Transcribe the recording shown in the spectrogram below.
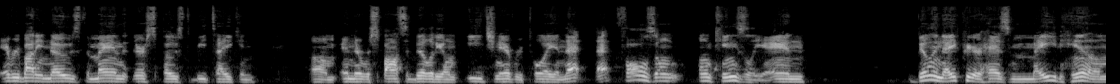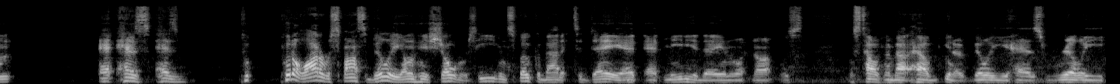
everybody knows the man that they're supposed to be taking um, and their responsibility on each and every play, and that that falls on on Kingsley and Billy Napier has made him has has put, a lot of responsibility on his shoulders. He even spoke about it today at, at media day and whatnot. Was was talking about how you know Billy has really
